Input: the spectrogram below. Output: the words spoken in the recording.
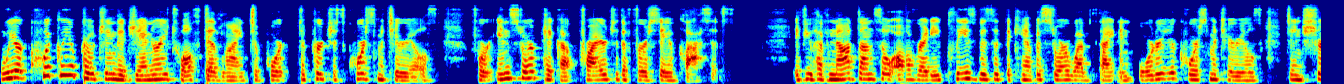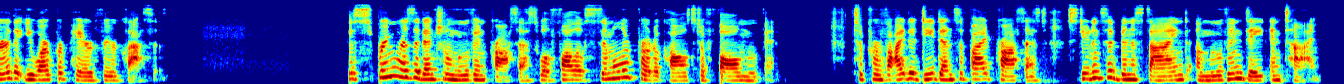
We are quickly approaching the January 12th deadline to, to purchase course materials for in-store pickup prior to the first day of classes. If you have not done so already, please visit the campus store website and order your course materials to ensure that you are prepared for your classes. The spring residential move-in process will follow similar protocols to fall move-in. To provide a de-densified process, students have been assigned a move-in date and time.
